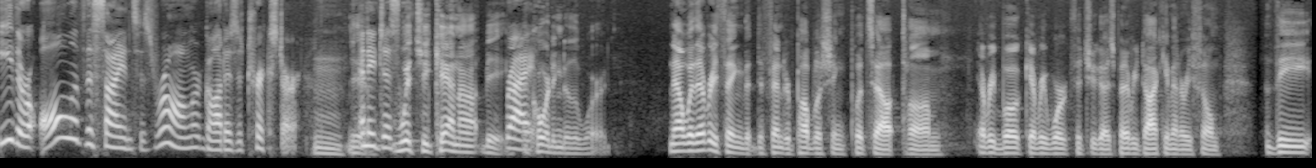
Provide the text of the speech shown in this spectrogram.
either all of the science is wrong or God is a trickster. Mm. Yeah. And he just. Which he cannot be, right. according to the word. Now, with everything that Defender Publishing puts out, Tom, every book, every work that you guys put, every documentary film, the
